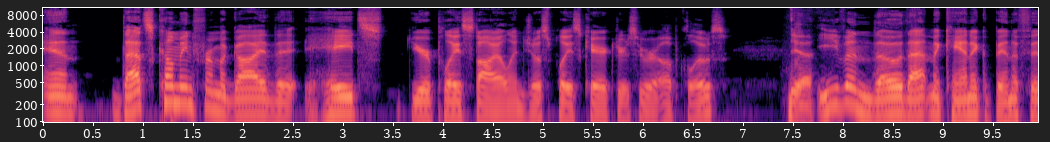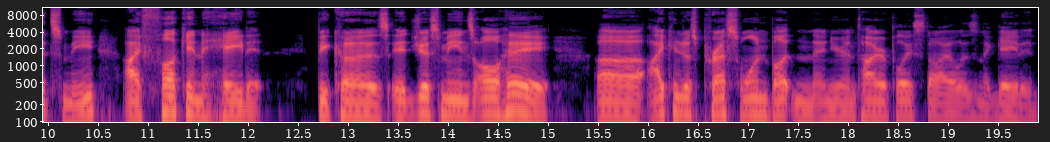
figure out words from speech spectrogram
and that's coming from a guy that hates your playstyle and just plays characters who are up close. Yeah, even though that mechanic benefits me, I fucking hate it because it just means, oh hey, uh, I can just press one button and your entire playstyle is negated.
